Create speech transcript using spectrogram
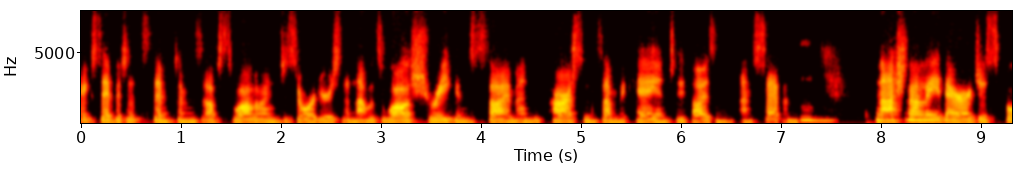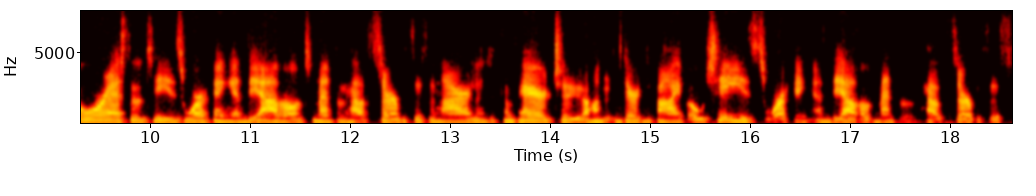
exhibited symptoms of swallowing disorders, and that was Walsh, Regan, Sowman, Parsons, and McKay in 2007. Mm. Nationally, there are just four SLTs working in the adult mental health services in Ireland compared to 135 OTs working in the adult mental health services.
